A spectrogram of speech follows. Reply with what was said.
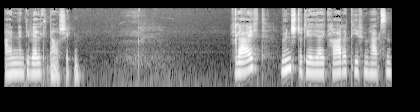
einen in die Welt hinausschicken. Vielleicht wünschst du dir ja gerade tief im Herzen,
